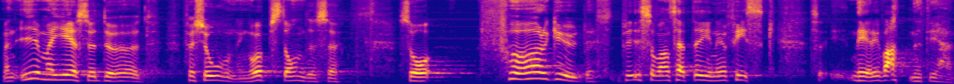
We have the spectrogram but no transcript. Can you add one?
Men i och med Jesu död, försoning och uppståndelse så för Gud, precis som man sätter in en fisk ner i vattnet igen,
